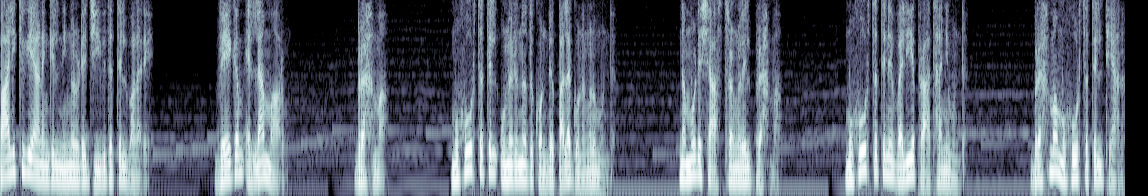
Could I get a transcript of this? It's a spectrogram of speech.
പാലിക്കുകയാണെങ്കിൽ നിങ്ങളുടെ ജീവിതത്തിൽ വളരെ വേഗം എല്ലാം മാറും. ബ്രഹ്മ. മുഹൂർത്തത്തിൽ ഉണരുന്നതുകൊണ്ട് പല ഗുണങ്ങളുമുണ്ട്. നമ്മുടെ ശാസ്ത്രങ്ങളിൽ ബ്രഹ്മ. മുഹൂർത്തത്തിന് വലിയ പ്രാധാന്യമുണ്ട്. ബ്രഹ്മ മുഹൂർത്തത്തിൽ ധ്യാനം.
